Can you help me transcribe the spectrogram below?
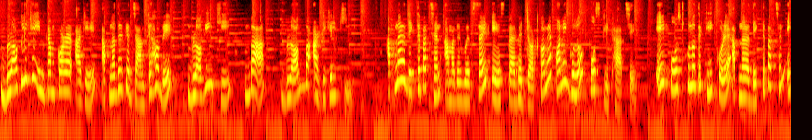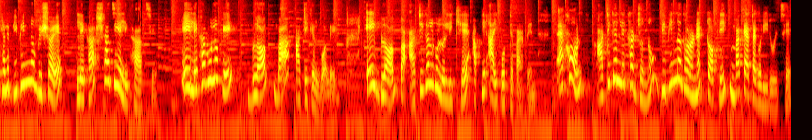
ব্লগ লিখে ইনকাম করার আগে আপনাদেরকে জানতে হবে ব্লগিং কি বা ব্লগ বা আর্টিকেল কি। আপনারা দেখতে পাচ্ছেন আমাদের ওয়েবসাইট এস প্রাইভেট ডট কমে অনেকগুলো পোস্ট লেখা আছে। এই পোস্টগুলোতে ক্লিক করে আপনারা দেখতে পাচ্ছেন এখানে বিভিন্ন বিষয়ে লেখা সাজিয়ে লেখা আছে। এই লেখাগুলোকে ব্লগ বা আর্টিকেল বলে। এই ব্লগ বা আর্টিকেলগুলো লিখে আপনি আয় করতে পারবেন। এখন আর্টিকেল লেখার জন্য বিভিন্ন ধরনের টপিক বা ক্যাটাগরি রয়েছে,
